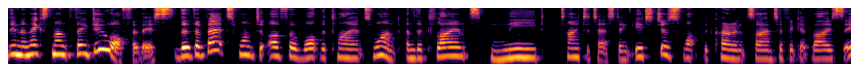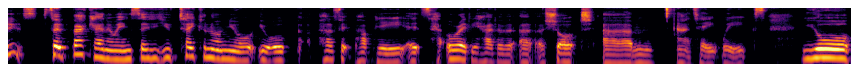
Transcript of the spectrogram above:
in the next month they do offer this. The, the vets want to offer what the clients want, and the clients need titer testing. It's just what the current scientific advice is. So back, Anowing, so you've taken on your your perfect puppy. It's already had a, a, shot um, at eight weeks. Your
